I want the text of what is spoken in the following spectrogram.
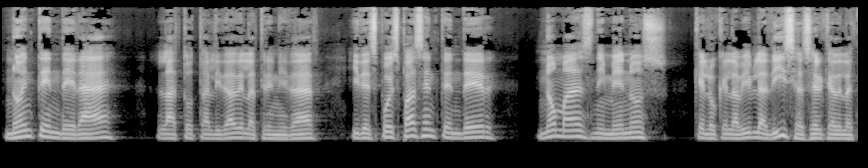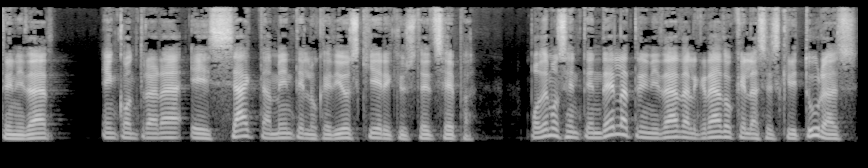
no entenderá la totalidad de la Trinidad y después pasa a entender no más ni menos que lo que la Biblia dice acerca de la Trinidad, encontrará exactamente lo que Dios quiere que usted sepa. Podemos entender la Trinidad al grado que las Escrituras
